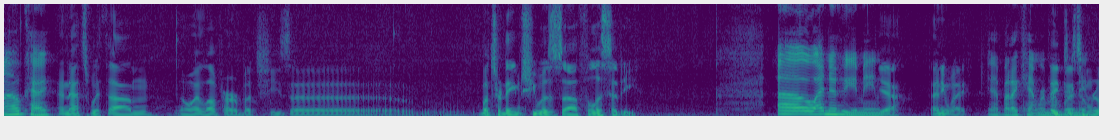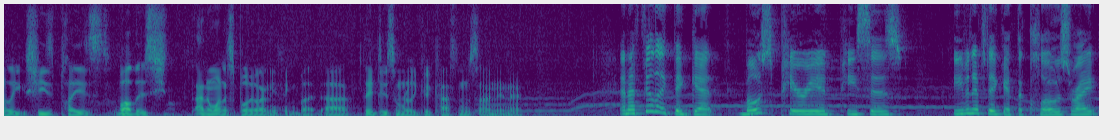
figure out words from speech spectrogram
Okay. and that's with um oh, I love her, but she's uh what's her name? She was uh, Felicity. Oh, I know who you mean. Yeah. Anyway, Yeah, but I can't remember they do her some name. really she plays well this I don't want to spoil anything, but uh, they do some really good costume design in that. And I feel like they get most period pieces, even if they get the clothes right,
